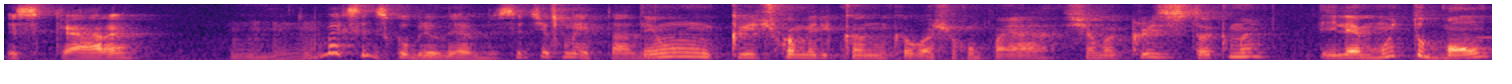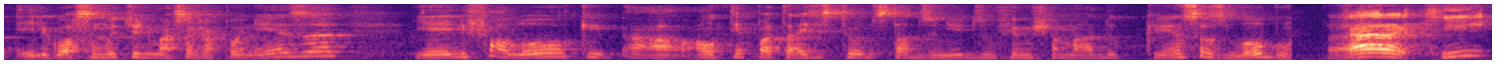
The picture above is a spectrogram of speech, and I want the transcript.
esse cara. Como é que você descobriu mesmo? Você tinha comentado. Tem um crítico americano que eu gosto de acompanhar, se chama Chris Stuckman. Ele é muito bom, ele gosta muito de animação japonesa, e aí ele falou que há, há um tempo atrás estreou nos Estados Unidos um filme chamado Crianças Lobo. Cara, que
